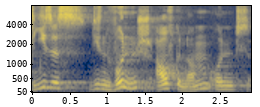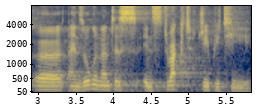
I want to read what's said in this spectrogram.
dieses, diesen Wunsch aufgenommen und äh, ein sogenanntes Instruct-GPT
